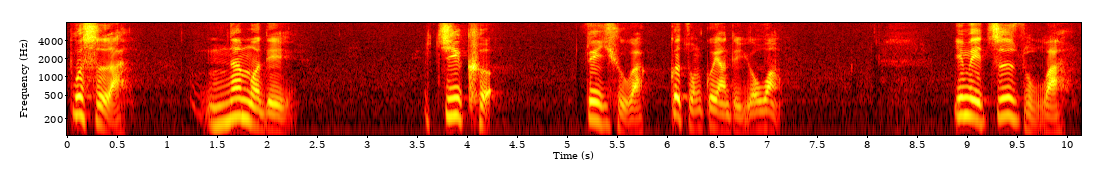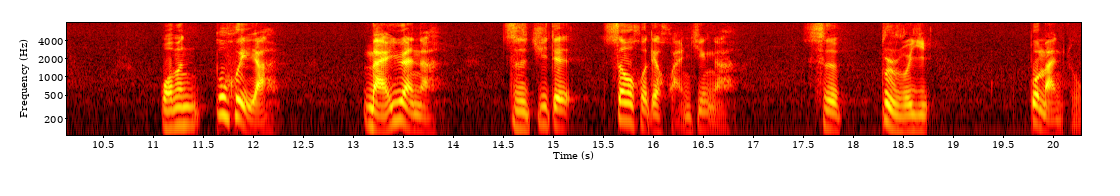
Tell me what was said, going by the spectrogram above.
不是啊那么的饥渴，追求啊各种各样的欲望。因为知足啊，我们不会呀、埋怨呢、自己的生活的环境啊是不如意。不满足，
